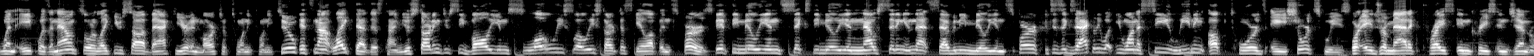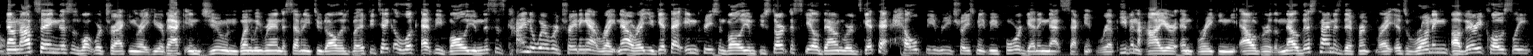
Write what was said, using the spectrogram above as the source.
when Ape was announced or like you saw back here in March of 2022. It's not like that this time. You're starting to see volume slowly, slowly start to scale up in spurs. 50 million, 60 million, now sitting in that 70 million spur, which is exactly what you want to see leading up towards a short squeeze or a dramatic price increase in general. Now, not saying this is what we're tracking right here back in June when we ran to $72, but if you take a look at the volume, this is kind of where we're trading at right now, right? You get that increase in volume, you start to scale downwards, get that healthy retracement before getting that second rip even higher and breaking the algorithm algorithm. Now, this time is different, right? It's running uh, very closely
